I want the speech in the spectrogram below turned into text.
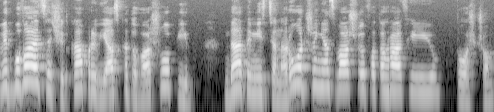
Відбувається чітка прив'язка до вашого ПІП, дати місця народження з вашою фотографією тощо.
